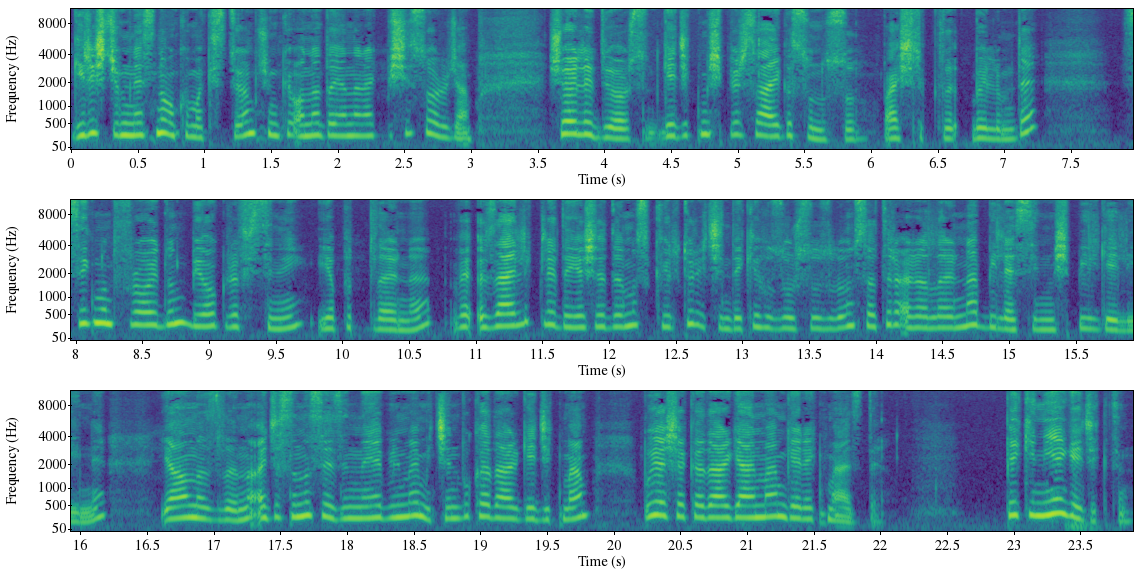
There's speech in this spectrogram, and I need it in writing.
giriş cümlesini okumak istiyorum. Çünkü ona dayanarak bir şey soracağım. Şöyle diyorsun, gecikmiş bir saygı sunusu başlıklı bölümde. Sigmund Freud'un biyografisini, yapıtlarını ve özellikle de yaşadığımız kültür içindeki huzursuzluğun satır aralarına bile sinmiş bilgeliğini, yalnızlığını, acısını sezinleyebilmem için bu kadar gecikmem, bu yaşa kadar gelmem gerekmezdi. Peki niye geciktin?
